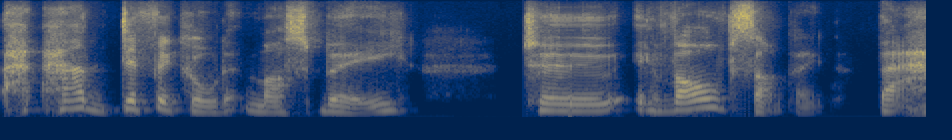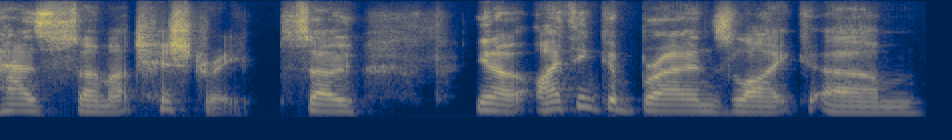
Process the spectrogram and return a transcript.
how difficult it must be to evolve something that has so much history. So, you know, I think of brands like um,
